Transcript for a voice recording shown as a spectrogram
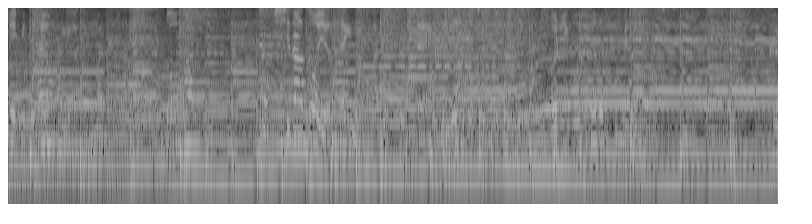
대비 사용하기가 정말 편합니다. 또한 혹시라도 연장이 망가졌을 때 미련 없이 버리고 새로 구매하기가 쉽습니다. 그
